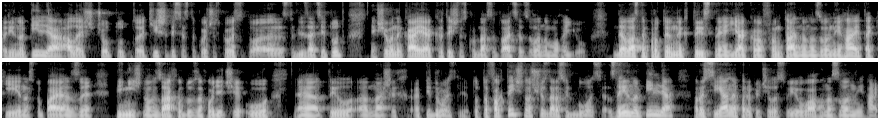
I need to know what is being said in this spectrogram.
Рівнопілля. Але що тут тішитися з такої часткової стабілізації тут, якщо виникає критично складна ситуація в зеленому гаю, де власне противник тисне як фронтально на зелений гай, так і наступає з північного заходу, заходячи у тил наших підрозділів. Тобто, фактично, що зараз відбулося з Рівнопілля, росіяни переключили свою увагу на зелений гай,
